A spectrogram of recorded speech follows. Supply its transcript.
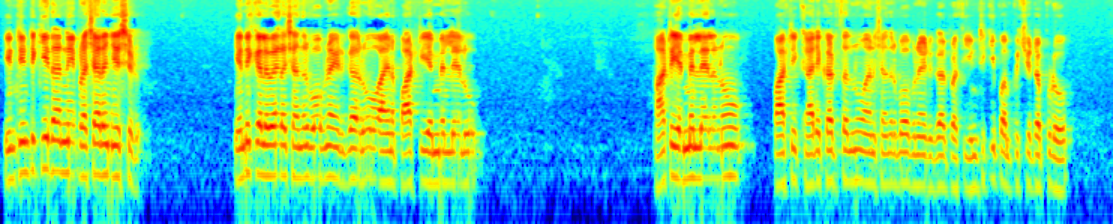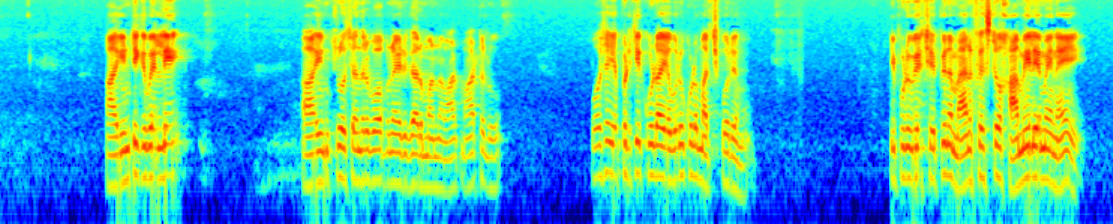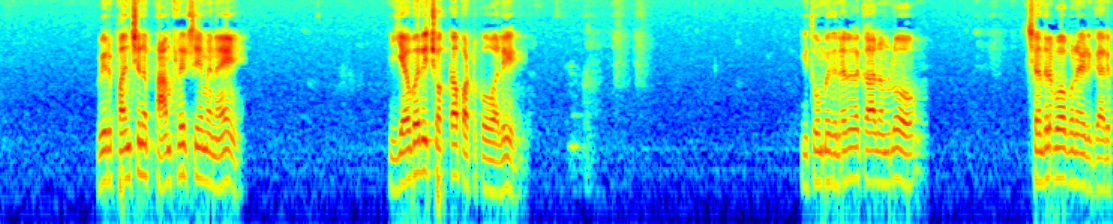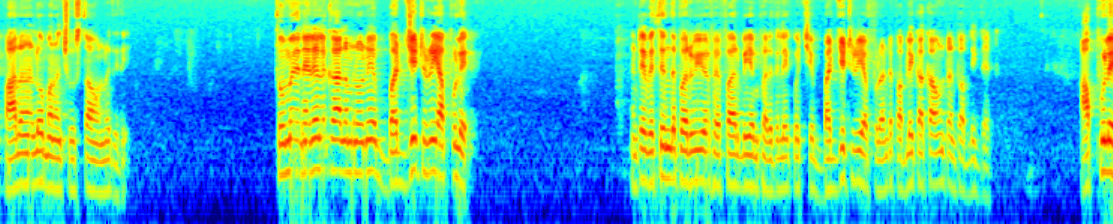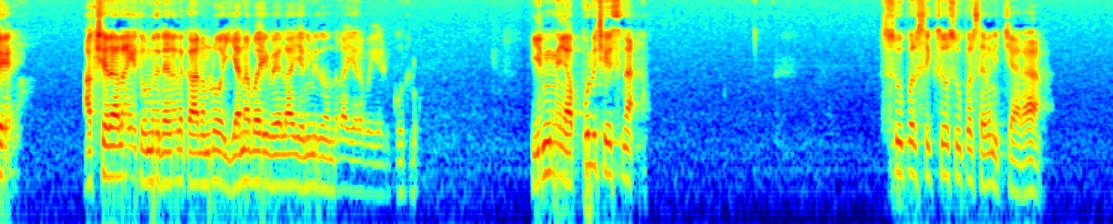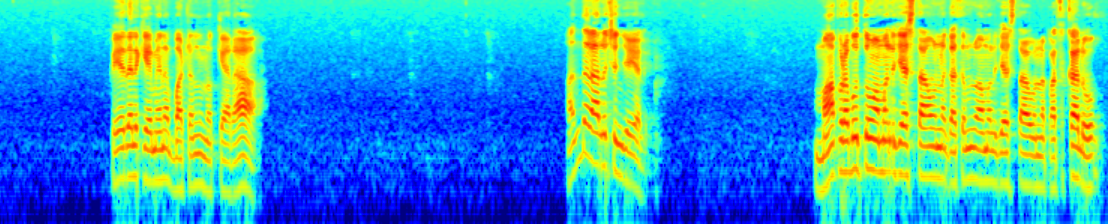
ఇంటింటికి దాన్ని ప్రచారం చేశాడు. ఎన్నికల వేళ చంద్రబాబు నాయుడు గారు ఆయన పార్టీ ఎమ్మెల్యేలు పార్టీ ఎమ్మెల్యేలను పార్టీ కార్యకర్తలను ఆయన చంద్రబాబు నాయుడు గారు ప్రతి ఇంటికి పంపించేటప్పుడు ఆ ఇంటికి వెళ్ళి ఆ ఇంట్లో చంద్రబాబు నాయుడు గారు మన మా- మాటలు బహుశా ఎప్పటికీ కూడా ఎవరు కూడా మర్చిపోలేము ఇప్పుడు వీరు చెప్పిన మేనిఫెస్టో హామీలు ఏమైనాయి? వీరు పంచిన పాంఫ్లెట్స్ ఏమైనాయి? ఎవరి చొక్కా పట్టుకోవాలి? ఈ తొమ్మిది నెలల కాలంలో చంద్రబాబు నాయుడు గారి పాలనలో మనం చూస్తూ ఉన్నది ఇది. తొమ్మిది నెలల కాలంలోనే బడ్జెటరీ అప్పులే. అంటే within the purview of FRBM పరిధిలోకి వచ్చే బడ్జెటరీ అప్పులు అంటే public account and public debt. అప్పులే అక్షరాల ఈ తొమ్మిది నెలల కాలంలో ఎనభై వేల ఎనిమిది వందల ఇరవై ఏడు కోట్లు. ఇన్ని అప్పులు చేసిన సూపర్ సిక్స్ సూపర్ సెవెన్ ఇచ్చారా? పేదలకు ఏమైనా బటన్లు నొక్కారా? అందరు ఆలోచన చేయాలి. మా ప్రభుత్వం అమలు చేస్తూ ఉన్న గతంలో అమలు చేస్తూ ఉన్న పథకాలు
